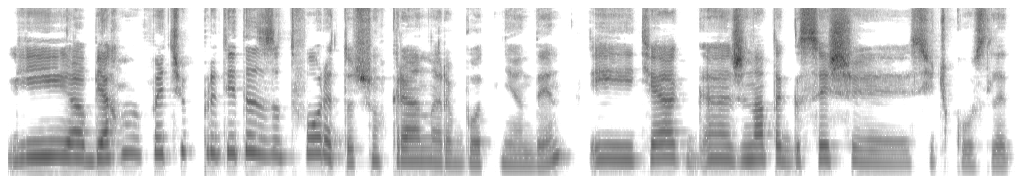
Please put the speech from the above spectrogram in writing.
и а, бяхме вече преди да затворя точно в края на работния ден. И тя, а, жената гасеше всичко след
